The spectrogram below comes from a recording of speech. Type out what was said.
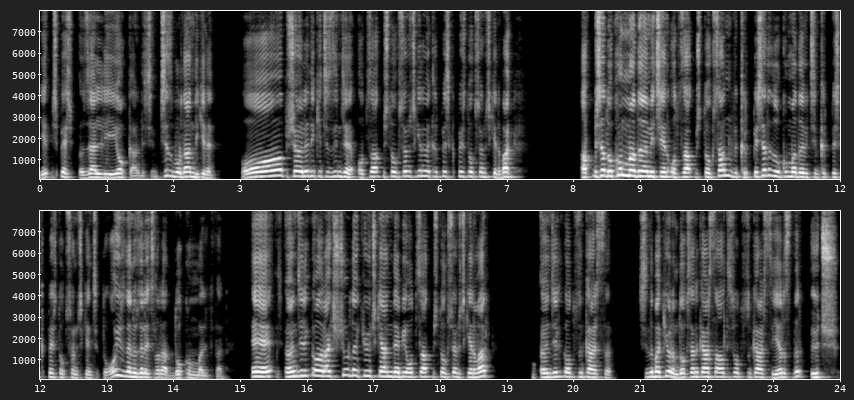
75 özelliği yok kardeşim. Çiz buradan dikini. Hop şöyle diki çizince 30 60 90 üçgeni ve 45 45 90 üçgeni. Bak 60'a dokunmadığım için 30 60 90 ve 45'e de dokunmadığım için 45 45 90 üçgen çıktı. O yüzden özel açılara dokunma lütfen. E öncelikli olarak şuradaki üçgende bir 30 60 90 üçgeni var. Öncelikle 30'un karşısı. Şimdi bakıyorum 90'ın karşısı 6 ise 30'un karşısı yarısıdır. 3.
